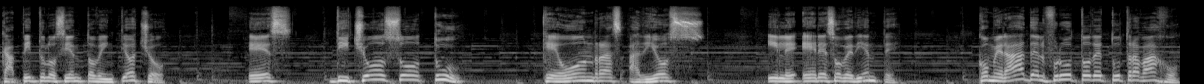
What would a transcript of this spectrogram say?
capítulo 128, es dichoso tú que honras a Dios y le eres obediente. Comerás del fruto de tu trabajo,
